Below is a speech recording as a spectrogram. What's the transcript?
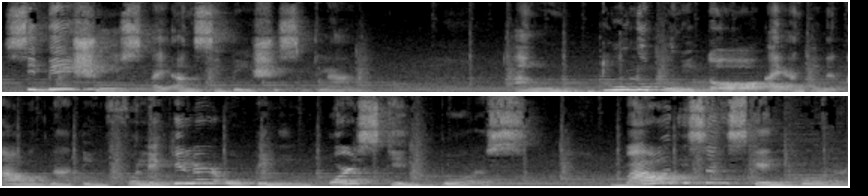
sebaceous ay ang sebaceous gland. Ang dulo po nito ay ang tinatawag nating follicular opening or skin pores. Bawat isang skin pore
